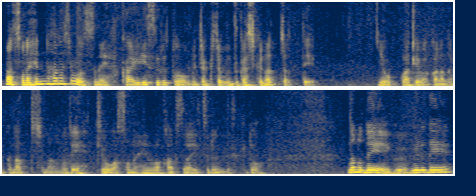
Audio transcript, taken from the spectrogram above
まあその辺の話もですね深入りするとめちゃくちゃ難しくなっちゃってよわけわからなくなってしまうので今日はその辺は割愛するんですけどなので Google で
